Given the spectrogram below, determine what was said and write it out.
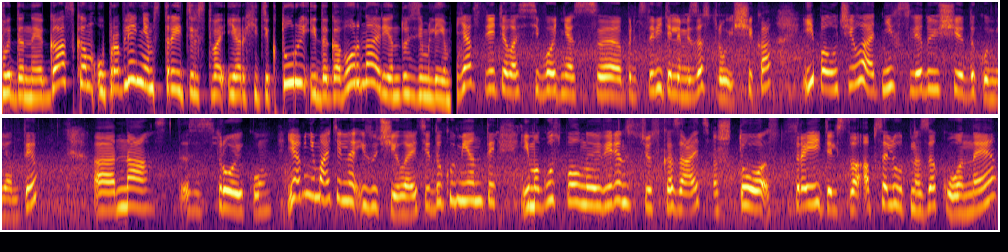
выданные ГАСКом, Управлением строительства и архитектуры и договор на аренду земли. Я встретилась сегодня с представителями застройщика и получила от них следующие документы э, на стройку. Я внимательно изучила эти документы и могу с полной уверенностью сказать, что строительство абсолютно законное,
